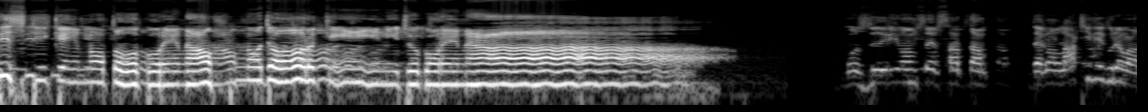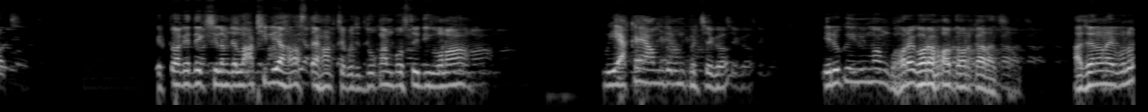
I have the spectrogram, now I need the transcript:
দৃষ্টিকে নত করে নাও, নজরকে নিচু করে নাও। সাহেব সাদ্দাম দেখলাম লাঠি নিয়ে ঘুরে বেড়াচ্ছে। একটু আগে দেখছিলাম যে লাঠি নিয়ে রাস্তায় হাঁটছে, বলছে, দোকান বসতে দিব না। ওই একাই আন্দোলন করছে গো। এরকম ইমাম ঘরে ঘরে হওয়া দরকার আছে। আছে না নাই বলো?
